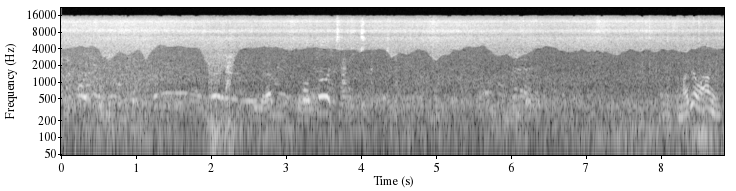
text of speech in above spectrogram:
什么叫二轮车？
